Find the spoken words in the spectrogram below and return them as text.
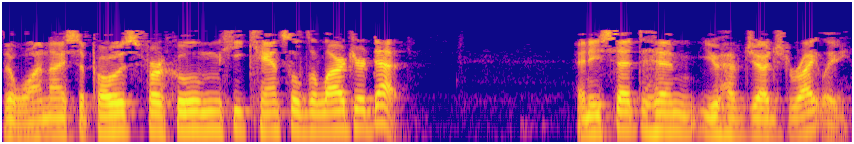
The one, I suppose, for whom he canceled the larger debt. And he said to him, You have judged rightly.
